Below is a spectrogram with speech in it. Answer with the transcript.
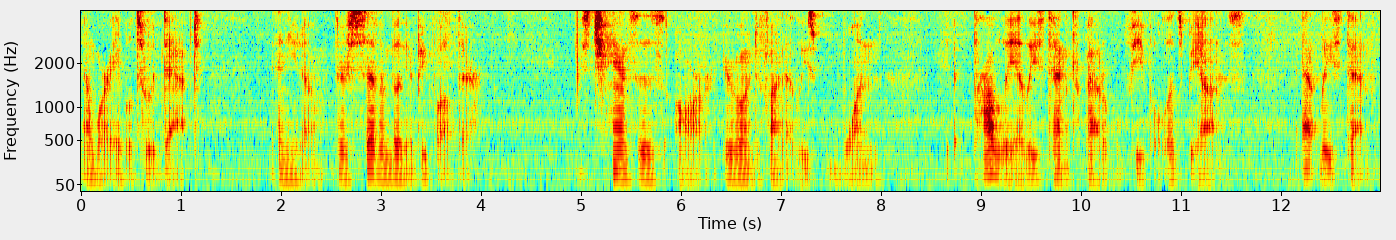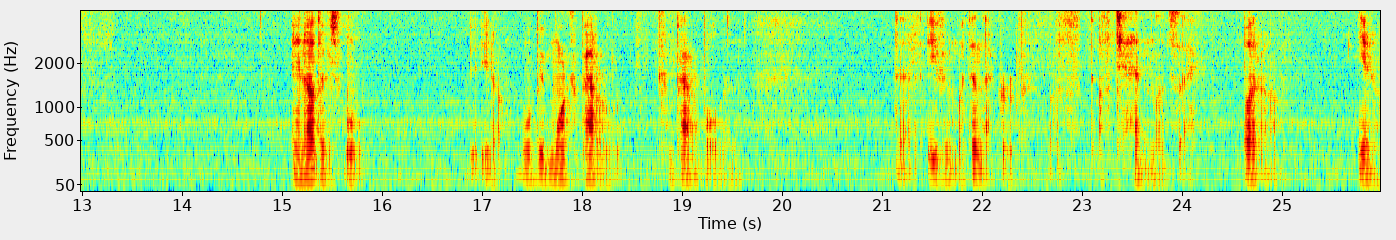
and we're able to adapt. And you know, there's seven billion people out there. These chances are you're going to find at least one, probably at least ten compatible people. Let's be honest, at least ten and others will, you know, will be more compatible compatible than, than even within that group of of ten, let's say. But um, you know,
